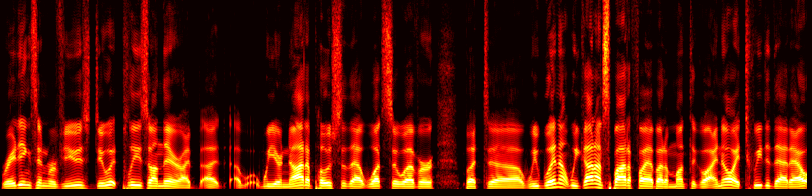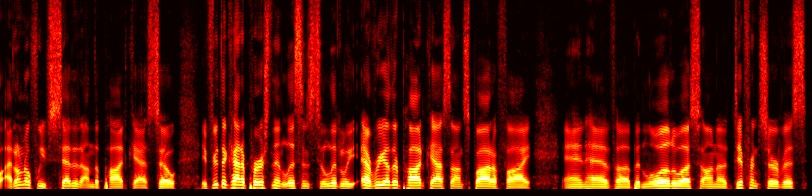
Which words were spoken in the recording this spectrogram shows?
ratings and reviews, do it please on there. I, I, we are not opposed to that whatsoever. But uh, we went we got on Spotify about a month ago. I know I tweeted that out. I don't know if we've said it on the podcast. So if you're the kind of person that listens to literally every other podcast on Spotify and have uh, been loyal to us on a different service,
